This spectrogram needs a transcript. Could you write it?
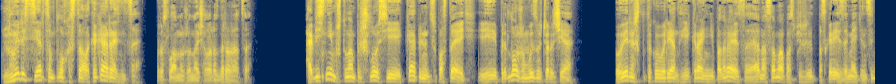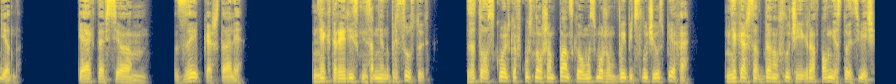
Ну или с сердцем плохо стало, какая разница? Руслан уже начал раздражаться. Объясним, что нам пришлось ей капельницу поставить, и предложим вызвать врача. Уверен, что такой вариант ей крайне не понравится, и она сама поспешит поскорее замять инцидент. Как-то все зыбко, что ли. Некоторый риск, несомненно, присутствует. Зато сколько вкусного шампанского мы сможем выпить в случае успеха. Мне кажется, в данном случае игра вполне стоит свеч.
